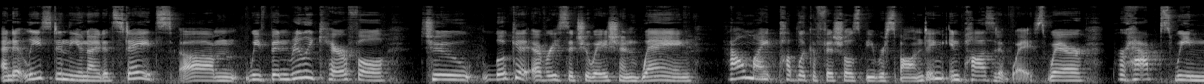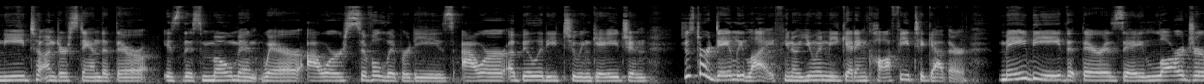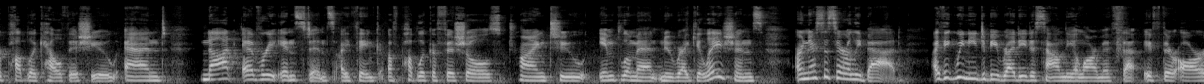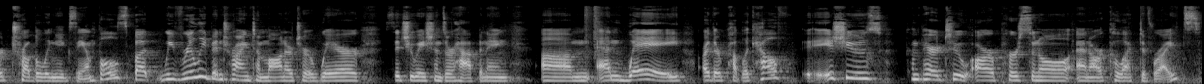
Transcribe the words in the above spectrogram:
And at least in the United States, um, we've been really careful to look at every situation, weighing how might public officials be responding in positive ways, where perhaps we need to understand that there is this moment where our civil liberties, our ability to engage in just our daily life, you know, you and me getting coffee together, maybe that there is a larger public health issue and not every instance, I think, of public officials trying to implement new regulations are necessarily bad. I think we need to be ready to sound the alarm if that if there are troubling examples. But we've really been trying to monitor where situations are happening um, and weigh are there public health issues compared to our personal and our collective rights.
